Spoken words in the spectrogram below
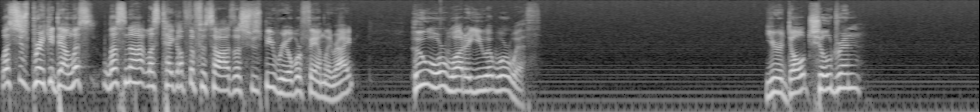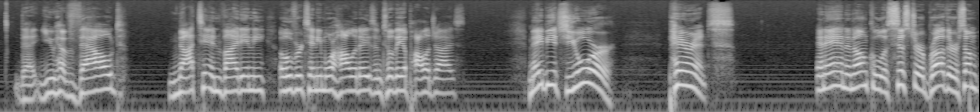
Let's just break it down. Let's let's not let's take off the facades. Let's just be real. We're family, right? Who or what are you at war with? Your adult children that you have vowed not to invite any over to any more holidays until they apologize. Maybe it's your parents an aunt, an uncle, a sister, a brother, some,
